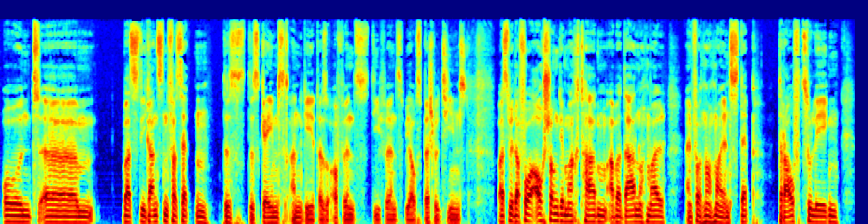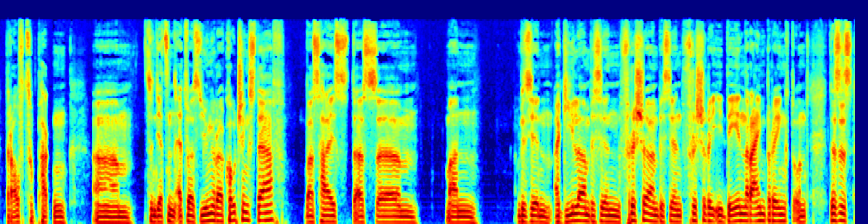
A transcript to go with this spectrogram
Und ähm, was die ganzen Facetten des, des Games angeht, also Offense, Defense, wie auch Special Teams, was wir davor auch schon gemacht haben, aber da nochmal, einfach nochmal einen Step draufzulegen, draufzupacken, ähm, sind jetzt ein etwas jüngerer Coaching-Staff, was heißt, dass ähm, man ein bisschen agiler, ein bisschen frischer, ein bisschen frischere Ideen reinbringt. Und das ist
